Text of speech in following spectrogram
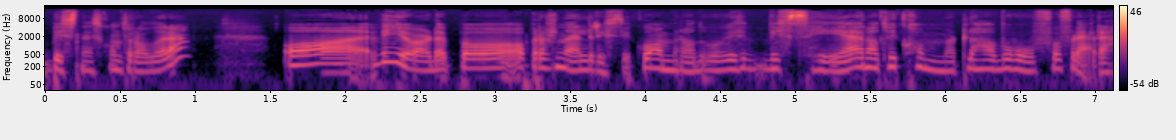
businesskontrollere. Og vi gjør det på operasjonell risiko, områder hvor vi, vi, ser at vi kommer til å ha behov for flere.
